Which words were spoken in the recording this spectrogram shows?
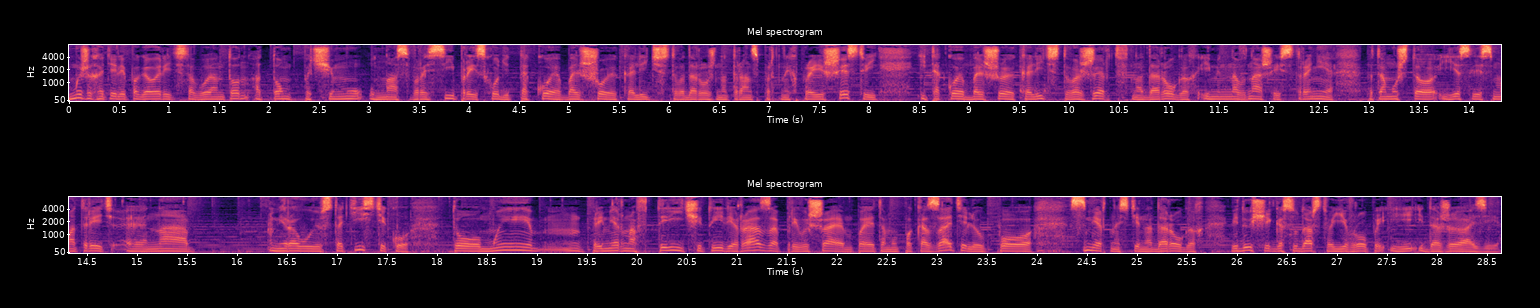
Мы же хотели поговорить с тобой, Антон, о том, почему у нас в России происходит такое большое количество дорожно-транспортных происшествий и такое большое количество жертв на дорогах именно в нашей стране. Потому что если смотреть э, на мировую статистику, то мы примерно в 3-4 раза превышаем по этому показателю по смертности на дорогах ведущие государства Европы и, и даже Азии.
